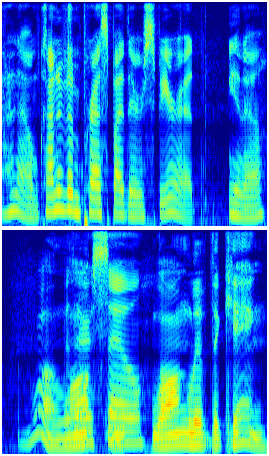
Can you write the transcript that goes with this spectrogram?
I don't know. I'm kind of impressed by their spirit. You know, Well, They're long, so- long live the king.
